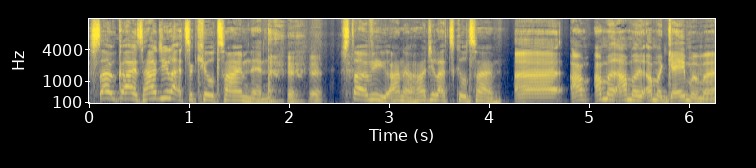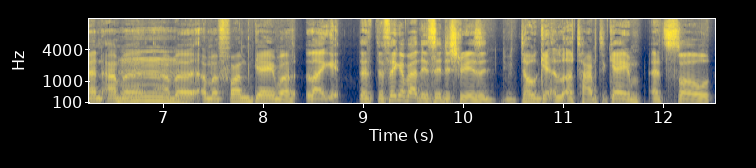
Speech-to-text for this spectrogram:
So, guys, how do you like to kill time then? Start with you. I know. How do you like to kill time? Uh, I'm I'm a I'm a I'm a gamer, man. I'm a am a I'm a fun gamer. Like the the thing about this industry is that you don't get a lot of time to game, and so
